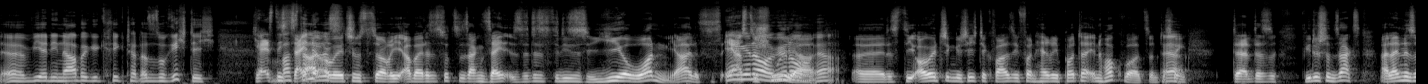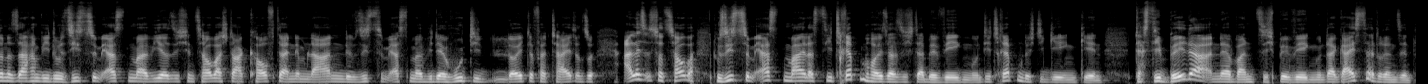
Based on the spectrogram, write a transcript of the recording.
äh, wie er die Narbe gekriegt hat, also so richtig. Ja, ist nicht seine Origin-Story, aber das ist sozusagen sein, das ist dieses Year One, ja, das ist das Ja, erste genau, Schuljahr. genau, Äh, das ist die Origin-Geschichte quasi von Harry Potter in Hogwarts und deswegen, da, das, wie du schon sagst, alleine so eine Sachen wie du siehst zum ersten Mal, wie er sich den Zauberstab kauft da in dem Laden, du siehst zum ersten Mal, wie der Hut die Leute verteilt und so, alles ist so Zauber. Du siehst zum ersten Mal, dass die Treppenhäuser sich da bewegen und die Treppen durch die Gegend gehen, dass die Bilder an der Wand sich bewegen und da Geister drin sind.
